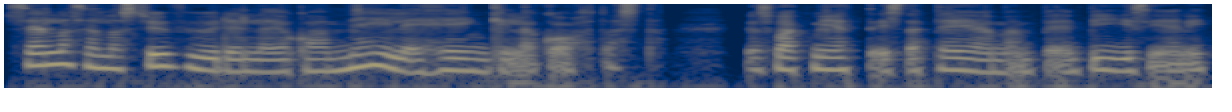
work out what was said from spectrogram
sellaisella syvyydellä, joka on meille henkilökohtaista. Jos vaikka miettii sitä PMMPn biisiä, niin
